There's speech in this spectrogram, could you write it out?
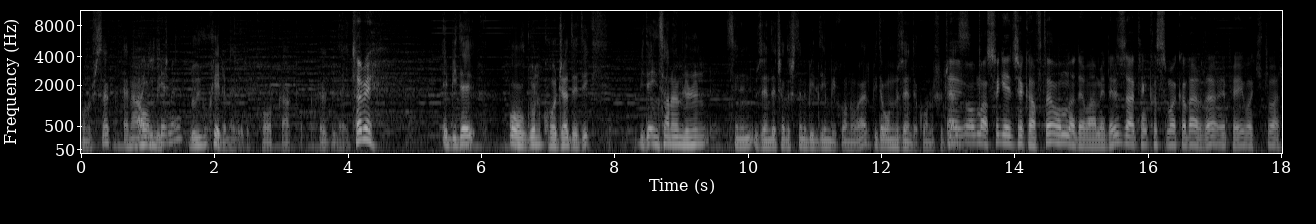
konuşsak fena Hangi olmayacak. kelime? Duygu kelimeleri. Korkak, ödlek. Tabii. E bir de olgun koca dedik. Bir de insan ömrünün senin üzerinde çalıştığını bildiğim bir konu var. Bir de onun üzerinde konuşacağız. E, olmazsa gelecek hafta onunla devam ederiz. Zaten Kasım'a kadar da epey vakit var.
